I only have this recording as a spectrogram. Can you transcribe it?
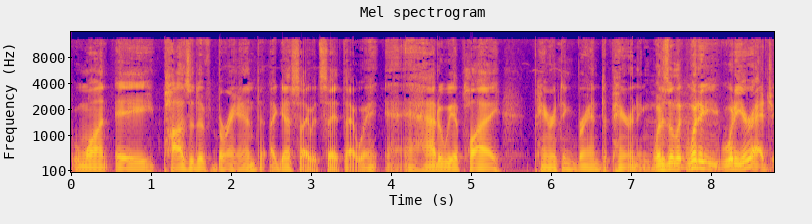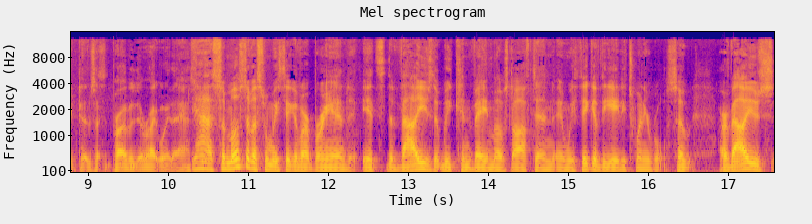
want a positive brand. I guess I would say it that way. How do we apply parenting brand to parenting? What is it? look- What are you, what are your adjectives? Probably the right way to ask. Yeah, it. so most of us, when we think of our brand, it's the values that we convey most often, and we think of the 80 20 rule. So our values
